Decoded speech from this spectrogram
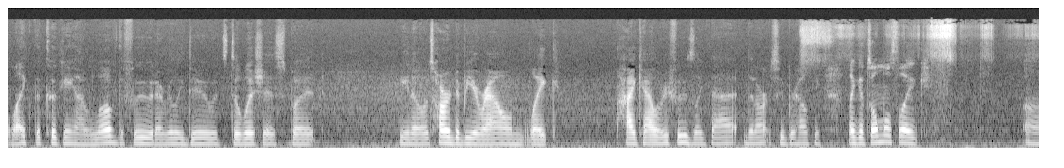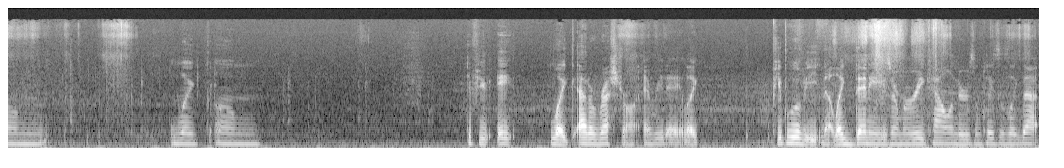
like the cooking. I love the food. I really do. It's delicious, but you know, it's hard to be around like high calorie foods like that that aren't super healthy. Like it's almost like um like um if you ate like at a restaurant every day, like people who have eaten at like Denny's or Marie Callender's and places like that,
